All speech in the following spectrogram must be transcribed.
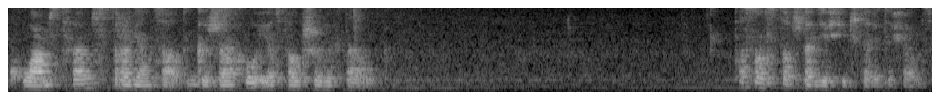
kłamstwem, stroniąca od grzechu i od fałszywych nauk. To są 144 tysiące.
